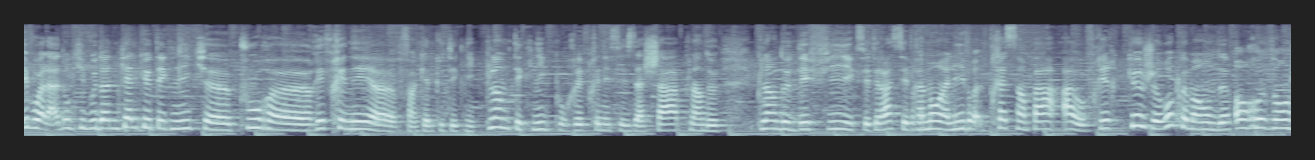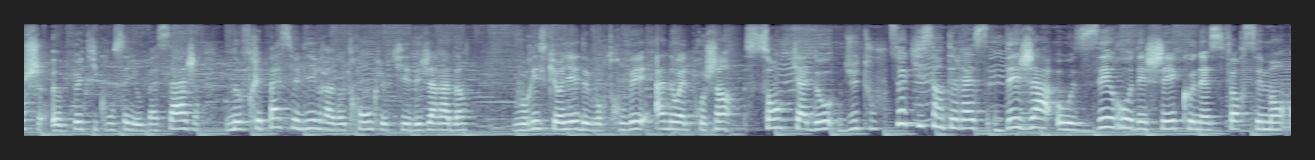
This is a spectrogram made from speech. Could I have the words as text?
Et voilà, donc il vous donne quelques techniques euh, pour euh, réfréner, euh, enfin quelques techniques, plein de techniques pour réfréner ses achats, plein de, plein de défis, etc. C'est vraiment un livre très sympa à offrir que je recommande. En revanche, petit conseil au passage, n'offrez pas ce livre à votre oncle qui est déjà radin vous risqueriez de vous retrouver à Noël prochain sans cadeau du tout. Ceux qui s'intéressent déjà au zéro déchet connaissent forcément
